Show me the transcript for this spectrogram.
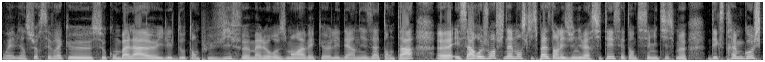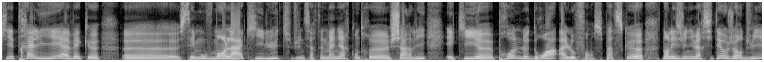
Oui, bien sûr, c'est vrai que ce combat-là, euh, il est d'autant plus vif, euh, malheureusement, avec euh, les derniers attentats. et ça rejoint finalement ce qui se passe dans les universités, cet antisémitisme d'extrême gauche qui est très lié avec ces mouvements-là qui luttent d'une certaine manière contre Charlie et qui prônent le droit à l'offense. Parce que dans les universités aujourd'hui,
